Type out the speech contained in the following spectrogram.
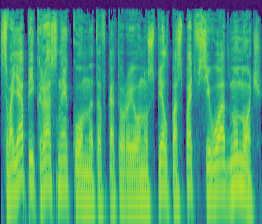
Своя прекрасная комната, в которой он успел поспать всего одну ночь».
